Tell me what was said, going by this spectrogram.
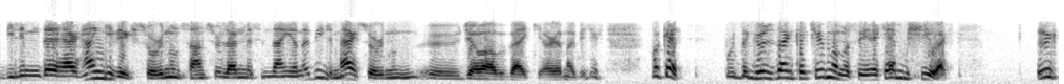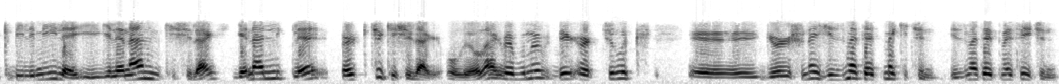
bilimde herhangi bir sorunun sansürlenmesinden yana değilim. Her sorunun e, cevabı belki aranabilir. Fakat burada gözden kaçırmaması gereken bir şey var. Irk bilimiyle ilgilenen kişiler genellikle ırkçı kişiler oluyorlar ve bunu bir ırkçılık e, görüşüne hizmet etmek için, hizmet etmesi için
